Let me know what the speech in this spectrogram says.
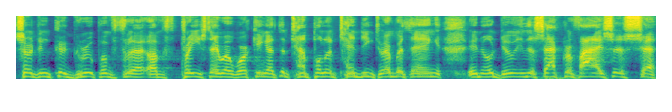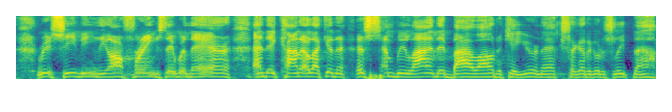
certain group of, of priests. They were working at the temple, attending to everything, you know, doing the sacrifices, uh, receiving the offerings. They were there and they kind of like an assembly line, they bow out. Okay, you're next. I got to go to sleep now.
